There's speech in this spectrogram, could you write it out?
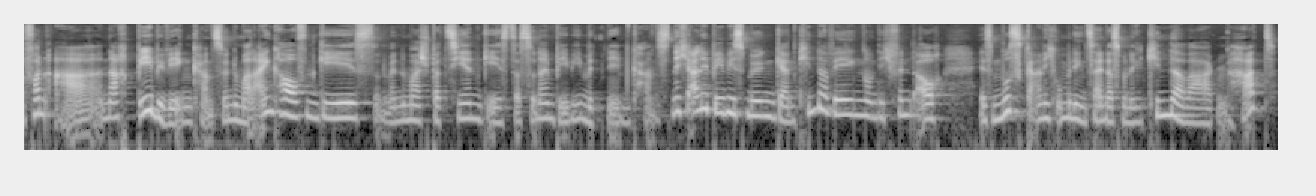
von A nach B bewegen kannst. Wenn du mal einkaufen gehst und wenn du mal spazieren gehst, dass du dein Baby mitnehmen kannst. Nicht alle Babys mögen gern Kinderwegen und ich finde auch, es muss gar nicht unbedingt sein, dass man einen Kinderwagen hat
